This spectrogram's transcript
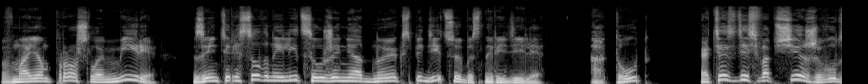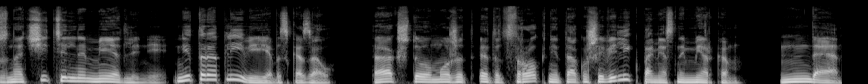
в моем прошлом мире заинтересованные лица уже не одну экспедицию бы снарядили. А тут... Хотя здесь вообще живут значительно медленнее, неторопливее, я бы сказал. Так что, может, этот срок не так уж и велик по местным меркам? М да.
